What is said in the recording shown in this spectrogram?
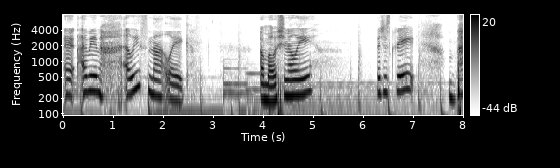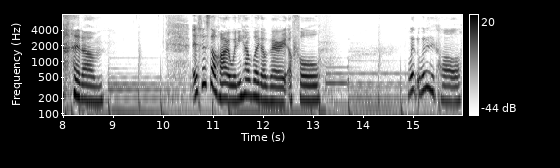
I, I mean, at least not like emotionally, which is great. But um it's just so hard when you have like a very a full what what do they call?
